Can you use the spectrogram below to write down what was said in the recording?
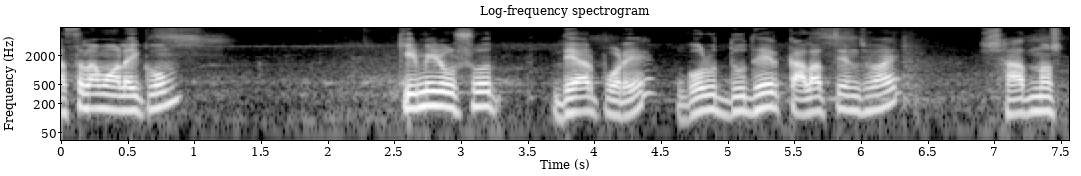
আসসালামু আলাইকুম। কৃমির ওষুধ দেওয়ার পরে গরুর দুধের কালার চেঞ্জ হয়, স্বাদ নষ্ট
